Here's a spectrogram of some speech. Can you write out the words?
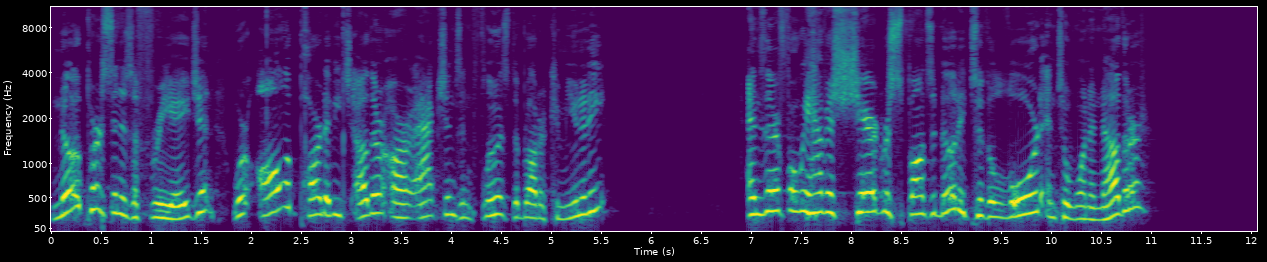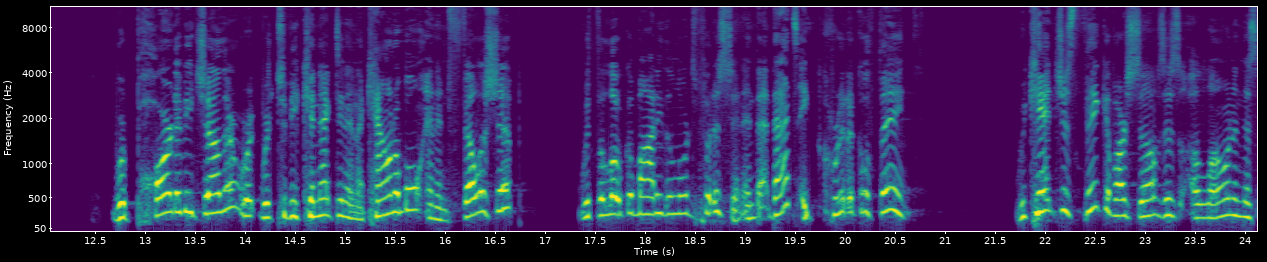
No person is a free agent. We're all a part of each other. Our actions influence the broader community. And therefore, we have a shared responsibility to the Lord and to one another. We're part of each other. We're, we're to be connected and accountable and in fellowship with the local body the Lord's put us in. And that, that's a critical thing. We can't just think of ourselves as alone in this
